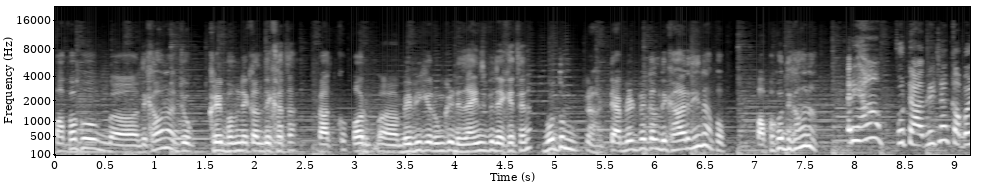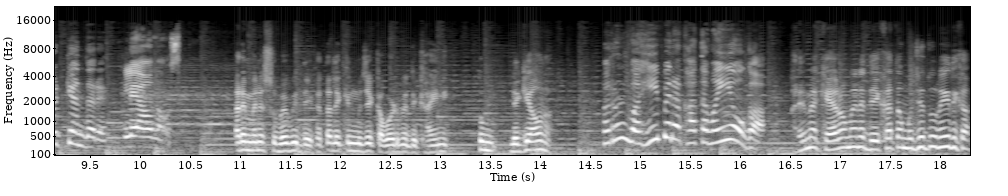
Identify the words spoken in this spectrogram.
पापा को दिखाओ ना जो क्रिब हमने कल देखा था रात को और बेबी के रूम के डिज़ाइन भी देखे थे ना? वो तुम टैबलेट पे कल दिखा रही थी ना? पापा को दिखाओ ना। अरे हाँ वो टैबलेट ना कबर्ड के अंदर है। ले आओ ना उसे। अरे मैंने सुबह भी देखा था लेकिन मुझे कबर्ड में दिखाई नहीं। तुम लेके आओ ना। वरुण वहीं पे रखा था वहीं होगा। अरे मैं कह रहा हूँ मैंने देखा था मुझे तो नहीं दिखा।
